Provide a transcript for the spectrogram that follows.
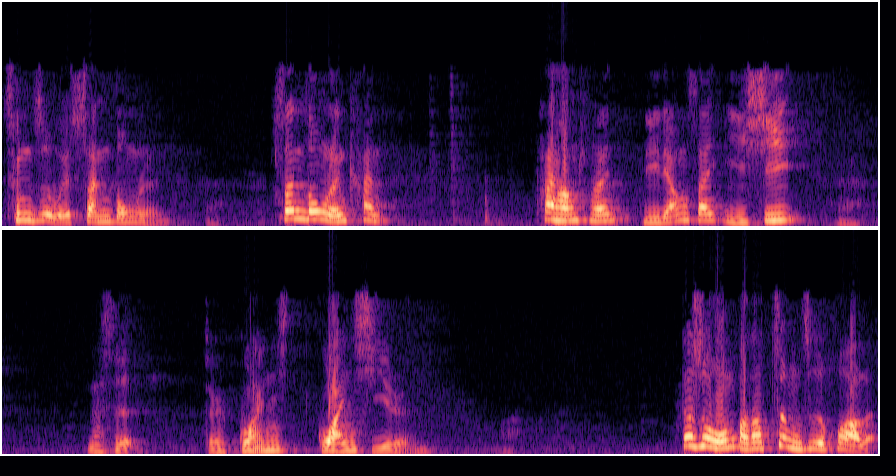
称之为山东人，山东人看。太行山、李梁山以西，那是这个关关西人。但是我们把它政治化了，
